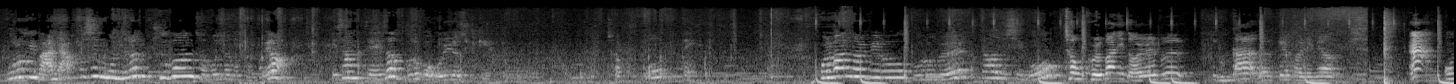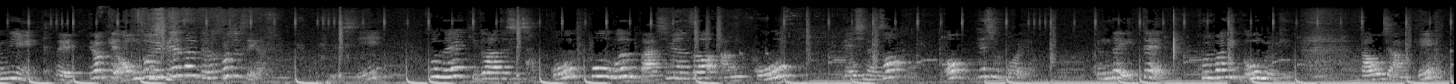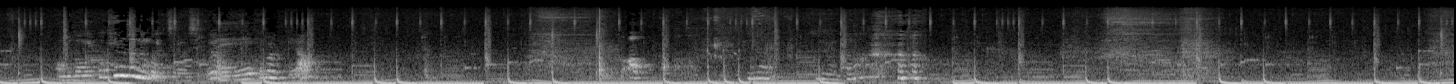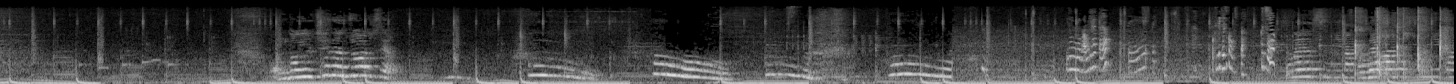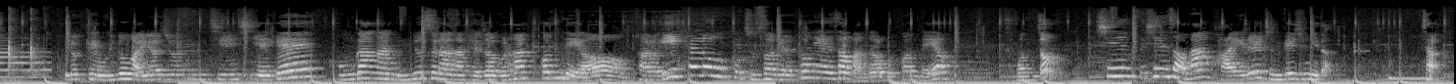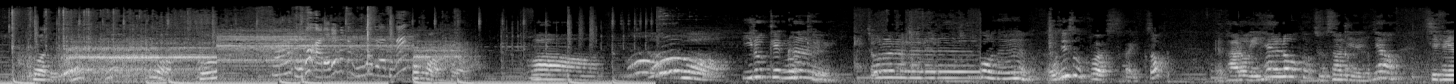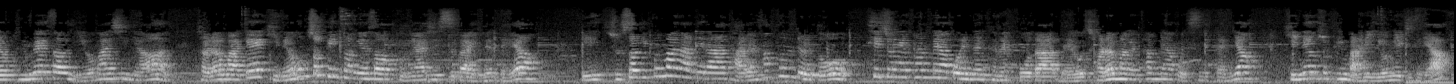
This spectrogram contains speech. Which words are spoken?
무릎이 많이 아프신 분들은 두 번 접으셔도 되고요. 이 상태에서 무릎을 올려줄게요. 접고, 네. 골반 넓이로 무릎을 떼어주시고, 전 골반이 넓으니까 넓게 벌리면 언니. 네. 이렇게 엉덩이 뗀 상태로 서주세요. 다시. 손을 기도하듯이 잡고, 호흡은 마시면서 안고, 내쉬면서 up 해줄 거예요. 근데 이때 골반이 너무 이렇게 나오지 않게 엉덩이 꼭 힘주는 거 잊지 마시고요. 네. 해볼게요. 어. 괜찮아? 엉덩이를 최대한 쪼아주세요. 이렇게 운동 알려준 지은 씨에게 건강한 음료수를 하나 대접을 할 건데요. 바로 이 헬로우프 주서기를 통해서 만들어 볼 건데요. 먼저 신, 신선한 과일을 준비해 줍니다. 자, 도와드릴까요? 우와. 그... 그런 것 같아요. 와, 우와. 이렇게 큰 쪼르르르르. 이거는 어디서 구할 수가 있죠? 네, 바로 이 헬로우프 주서기는요, 진에어 국내선 이용하시면 저렴하게 기내 홈쇼핑성에서 구매하실 수가 있는데요. 이 주서기뿐만 아니라 다른 상품들도 시중에 판매하고 있는 금액보다 매우 저렴하게 판매하고 있으니까요. 기내 홈쇼핑 많이 이용해주세요.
